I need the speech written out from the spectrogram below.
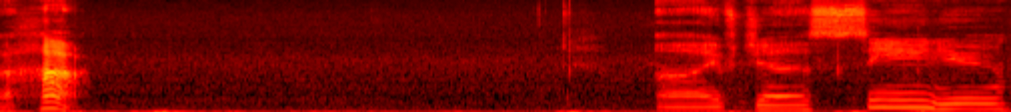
Aha! I've just seen you.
